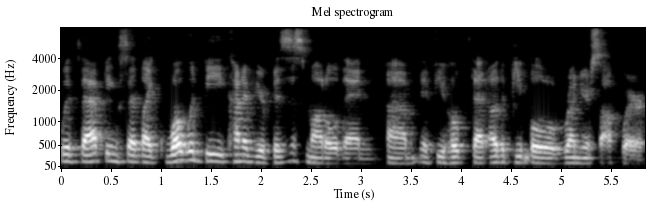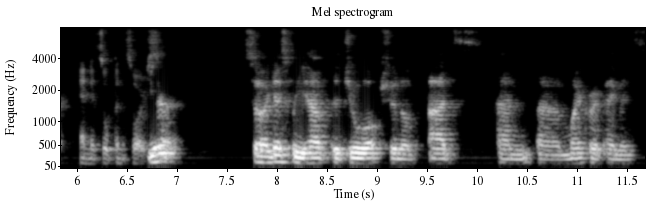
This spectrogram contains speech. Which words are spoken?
with that being said, like, what would be kind of your business model then, um, if you hope that other people run your software and it's open source? Yeah. So I guess we have the dual option of ads and um, micropayments.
